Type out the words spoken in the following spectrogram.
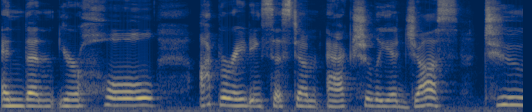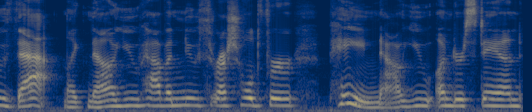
and then your whole operating system actually adjusts to that. Like now you have a new threshold for pain. Now you understand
